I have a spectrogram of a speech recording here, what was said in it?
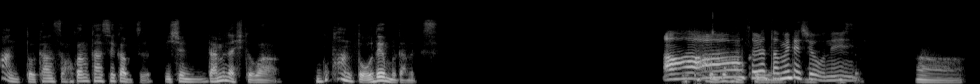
ご飯と炭水、他の炭水化物、一緒にダメな人は、ご飯とおでんもダメです。ああ、それはダメでし。ょうね。ああ、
